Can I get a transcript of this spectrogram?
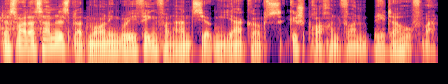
Das war das Handelsblatt Morning Briefing von Hans-Jürgen Jakobs, gesprochen von Peter Hofmann.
